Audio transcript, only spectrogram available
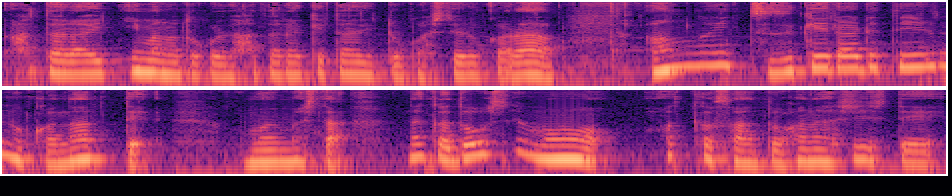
働い今のところで働けたりとかしてるから案外続けられているのかなって思いました。なんかどうしてもあきこさんとお話しして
